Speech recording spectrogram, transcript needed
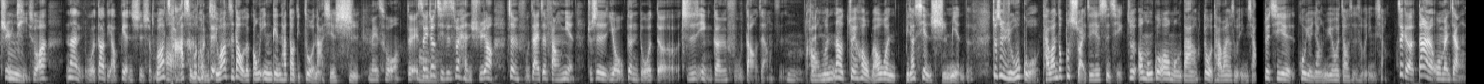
具体说啊。那我到底要辨识什么？我要查什么 东西？我要知道我的供应链它到底做了哪些事？没错，对，所以就其实是很需要政府在这方面，就是有更多的指引跟辅导这样子。嗯，好，我们那最后我们要问比较现实面的，就是如果台湾都不甩这些事情，就是欧盟过欧盟，大家对我台湾有什么影响？对企业或远洋渔业会造成什么影响？这个当然，我们讲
